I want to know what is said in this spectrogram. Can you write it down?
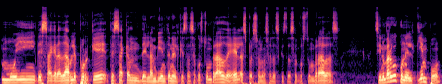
muy desagradable porque te sacan del ambiente en el que estás acostumbrado, de las personas a las que estás acostumbradas. Sin embargo, con el tiempo,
